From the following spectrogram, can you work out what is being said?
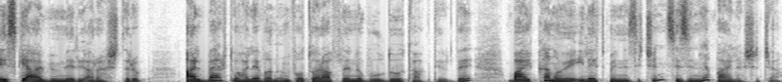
eski albümleri araştırıp Alberto Haleva'nın fotoğraflarını bulduğu takdirde Bay Cano'ya iletmeniz için sizinle paylaşacağım.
